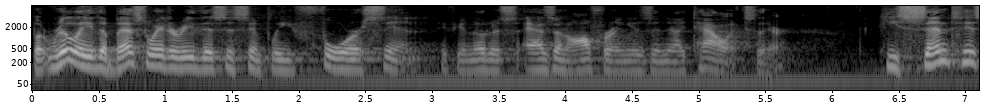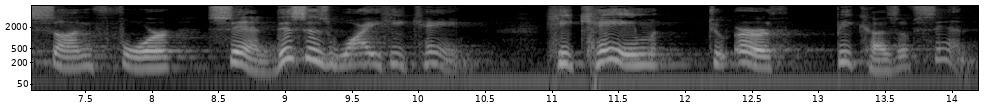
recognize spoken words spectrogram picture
But really, the best way to read this is simply for sin. If you notice, as an offering is in italics there. He sent his son for sin. This is why he came. He came to earth because of sin.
